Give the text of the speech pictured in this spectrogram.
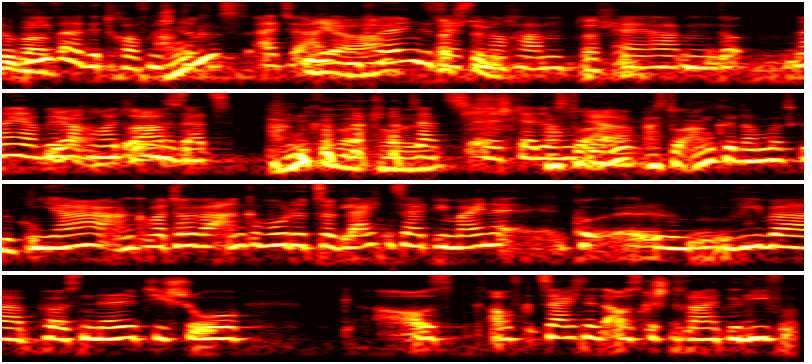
Anke war- Viva getroffen, Anke? stimmt's? Als wir alle Ja, in Köln gesessen noch haben. Das stimmt. Äh, haben so, naja, wir Ja, machen heute ohne Satz. Anke war toll. Satzstellung. Hast du, Ja. Hast du Anke damals geguckt? Ja, Anke war toll, weil Anke wurde zur gleichen Zeit wie meine äh, äh, Viva Personality Show aus, aufgezeichnet, ausgestrahlt. Wir liefen,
